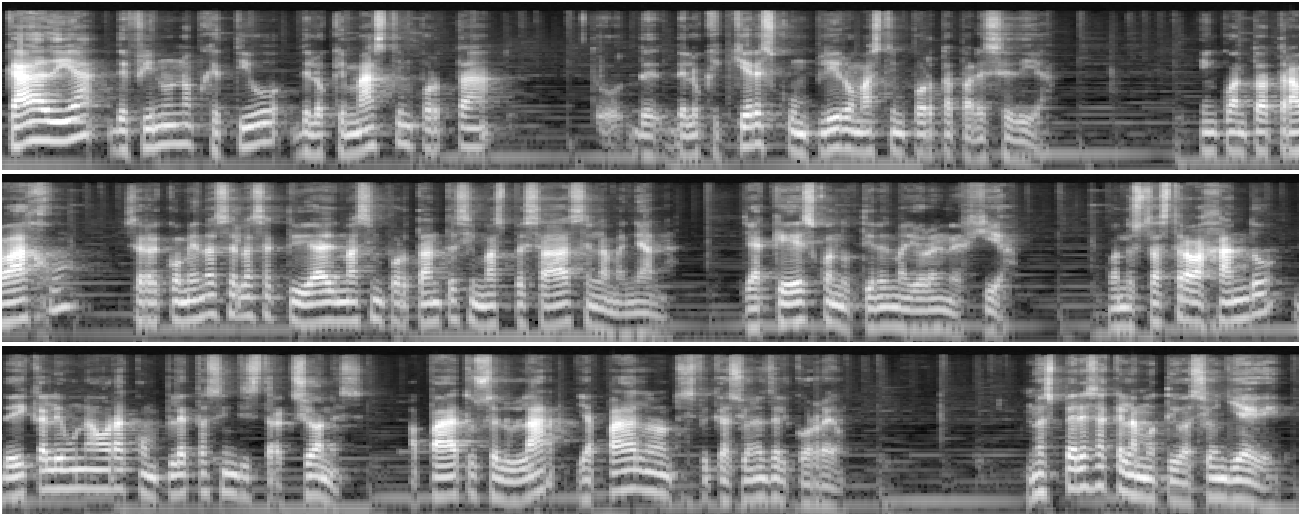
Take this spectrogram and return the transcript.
Cada día define un objetivo de lo que más te importa, de, de lo que quieres cumplir o más te importa para ese día. En cuanto a trabajo, se recomienda hacer las actividades más importantes y más pesadas en la mañana, ya que es cuando tienes mayor energía. Cuando estás trabajando, dedícale una hora completa sin distracciones. Apaga tu celular y apaga las notificaciones del correo. No esperes a que la motivación llegue.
